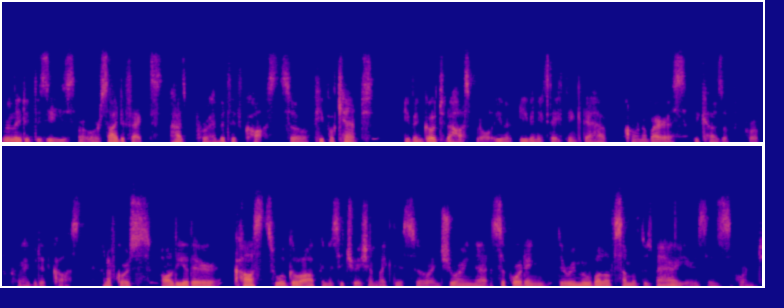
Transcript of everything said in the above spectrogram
related disease or, or, side effects has prohibitive costs. So people can't even go to the hospital, even, even if they think they have coronavirus because of pro prohibitive costs. And of course, all the other costs will go up in a situation like this. So ensuring that supporting the removal of some of those barriers is important.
